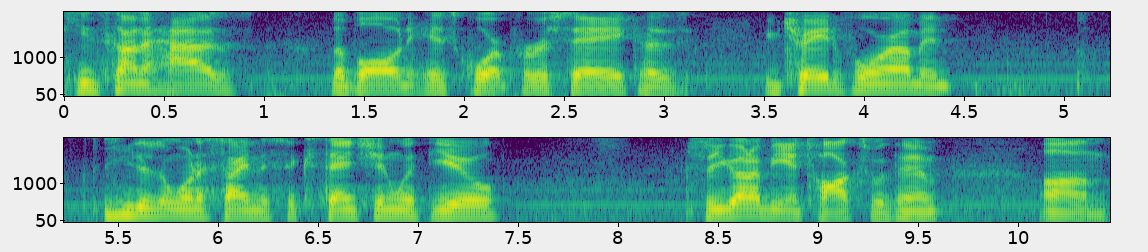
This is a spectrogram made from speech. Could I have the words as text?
he's kind of has the ball in his court per se because you trade for him and he doesn't want to sign this extension with you. So you got to be in talks with him. Um,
